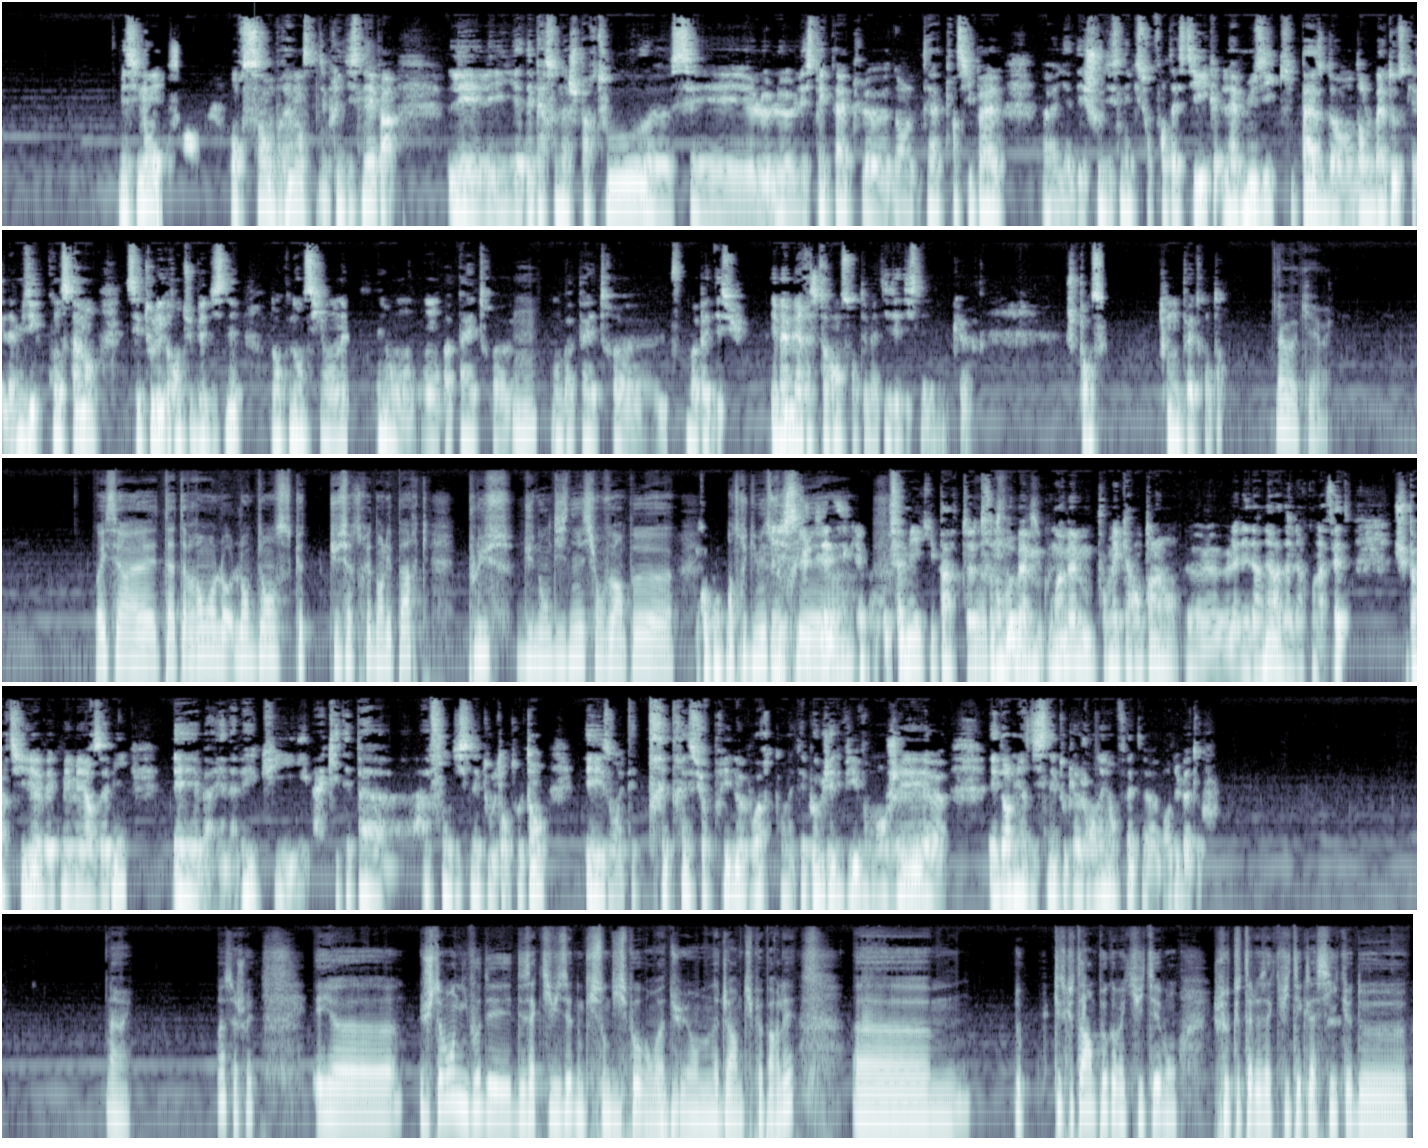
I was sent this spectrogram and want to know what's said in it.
Mais sinon, on ressent, on ressent vraiment cet esprit Disney. Enfin, les, les- il y a des personnages partout. euh, c'est le, le- les spectacles dans le théâtre principal. euh, il y a des shows Disney qui sont fantastiques. La musique qui passe dans, dans le bateau, parce qu'il y a de la musique constamment. C'est tous les grands tubes de Disney. Donc non, si on aime Disney, on, on va pas être, euh, Mhm. on va pas être, euh, on va pas être déçu. Et même les restaurants sont thématisés Disney. Donc euh, je pense que tout le monde peut être content. Ah ouais, ok, ouais. Ouais, c'est t'as t'as vraiment l'ambiance que tu sais retrouver dans les parcs, plus du non Disney si on veut un peu euh, entre guillemets souffler. euh, qu'il y a beaucoup de familles qui partent euh, très nombreux. Bah, cool. Moi-même, pour mes 40 ans, euh, l'année dernière, la dernière qu'on a faite, je suis parti avec mes meilleurs amis et bah, il y en avait qui bah, qui étaient pas à fond Disney tout le temps, tout le temps, et ils ont été très très surpris de voir qu'on n'était pas obligé de vivre, manger euh, et dormir Disney toute la journée en fait à bord du bateau. Ah ouais. Ah, c'est chouette. Et euh, justement au niveau des, des activités donc qui sont dispo, bon bah tu on en a déjà un petit peu parlé. Euh, donc, qu'est-ce que t'as un peu comme activité? Bon, je pense que t'as les activités classiques de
